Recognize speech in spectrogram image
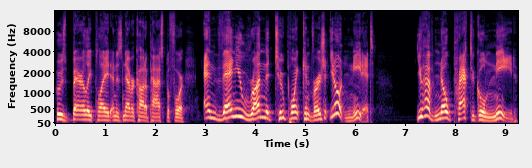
who's barely played and has never caught a pass before. And then you run the two point conversion. You don't need it. You have no practical need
